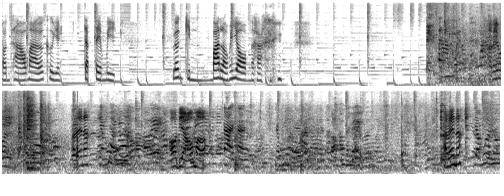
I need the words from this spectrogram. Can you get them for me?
ตอนเช้ามาก็คือยัง จัดเต็มอีก เรื่องกินบ้านเราไม่ยอมนะคะอะไรวะอะไรนะอ๋อเดี๋ยวเหรอใช่ใช่ยังมั่วเลยค่ะอะไรนะยังมั่วนู่น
